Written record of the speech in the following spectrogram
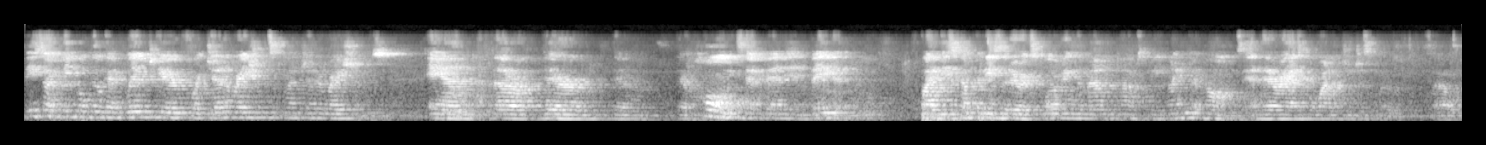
These are people who have lived here for generations upon generations, and their, their, their, their homes have been invaded by these companies that are exploding the mountaintops behind their homes, and they're asking, why don't you just move? So,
